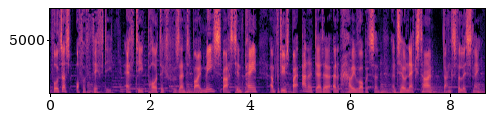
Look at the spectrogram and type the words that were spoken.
forward slash offer 50. FT Politics presented by me, Sebastian Payne, and produced by Anna Dedder and Harry Robertson. Until next time, thanks for listening.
